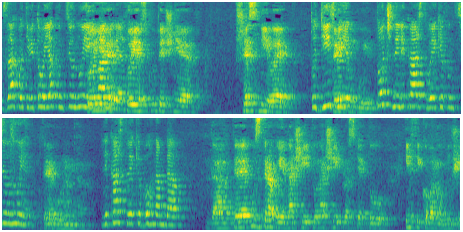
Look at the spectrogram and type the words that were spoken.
захваті від того, як функціонує To Євангеліє. to je skutečně přesný lék, То дійсно є точне лікарство, яке функціонує. Лікарство, яке Бог нам дав. Dal, které uzdravuje naši, tu naši prostě tu infikovanou duši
